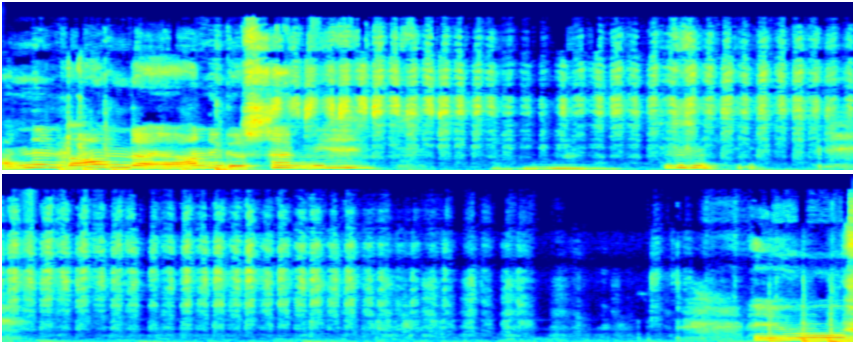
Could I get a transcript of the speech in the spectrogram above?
Annem daha önde ya. Anne göster Uf.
